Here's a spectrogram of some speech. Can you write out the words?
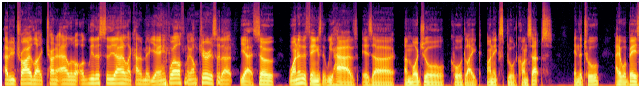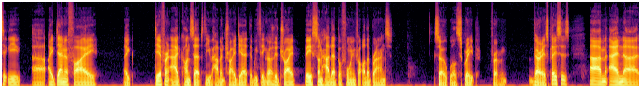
Have you tried like trying to add a little ugliness to the ad and like kind of make Yeah. it well? Like I'm curious of that. Yeah. So one of the things that we have is a, a module called like unexplored concepts in the tool. And it will basically uh, identify like different ad concepts that you haven't tried yet that we think Got you should try based on how they're performing for other brands. So we'll scrape from various places. Um, and uh,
